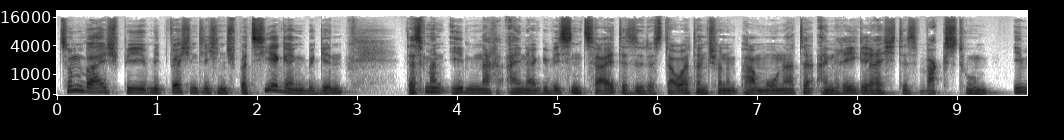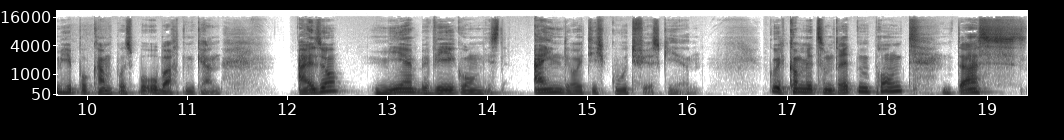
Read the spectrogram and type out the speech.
zum Beispiel mit wöchentlichen Spaziergängen beginnen, dass man eben nach einer gewissen Zeit, also das dauert dann schon ein paar Monate, ein regelrechtes Wachstum im Hippocampus beobachten kann. Also Mehr Bewegung ist eindeutig gut fürs Gehirn. Gut, kommen wir zum dritten Punkt. Das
